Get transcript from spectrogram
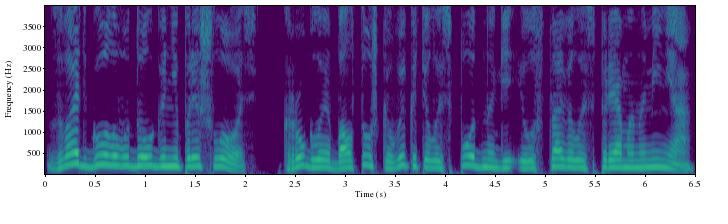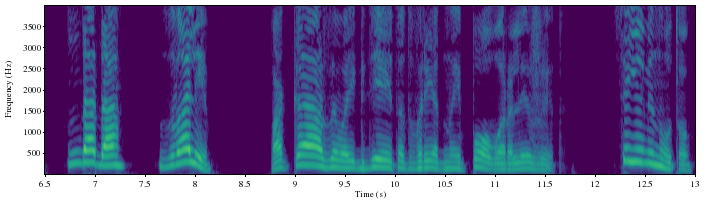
Звать голову долго не пришлось. Круглая болтушка выкатилась под ноги и уставилась прямо на меня. «Да-да, звали?» «Показывай, где этот вредный повар лежит». «Сию минуту».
